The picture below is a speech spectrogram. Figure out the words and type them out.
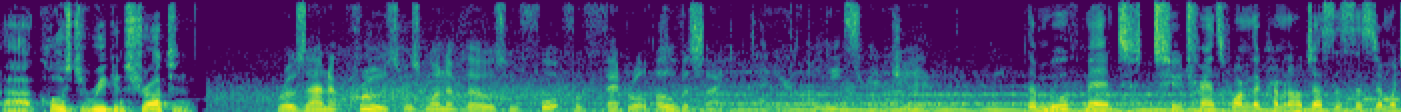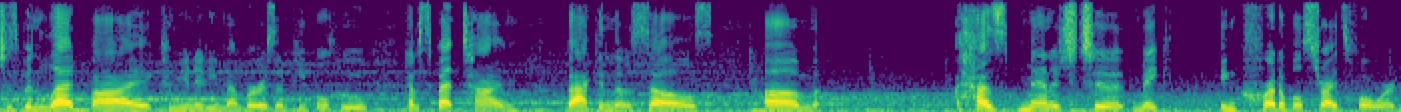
uh, close to Reconstruction. Rosana Cruz was one of those who fought for federal oversight of police and jail. The movement to transform the criminal justice system, which has been led by community members and people who have spent time back in those cells, um, has managed to make incredible strides forward.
